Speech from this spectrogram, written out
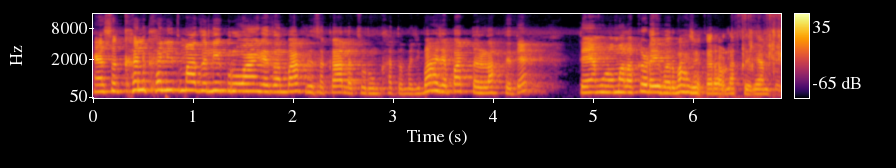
हे असं खणखणीत माझं लिकरू वांग्याचा आणि भाकरीचा काला चुरून खातं. म्हणजे भाज्या पातळ लागते त्या. त्यामुळं मला कढईभर भाज्या करावं लागतं त्या आमच्या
